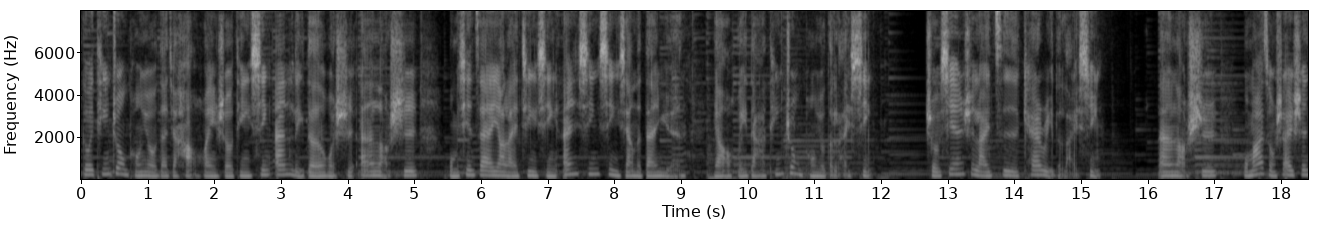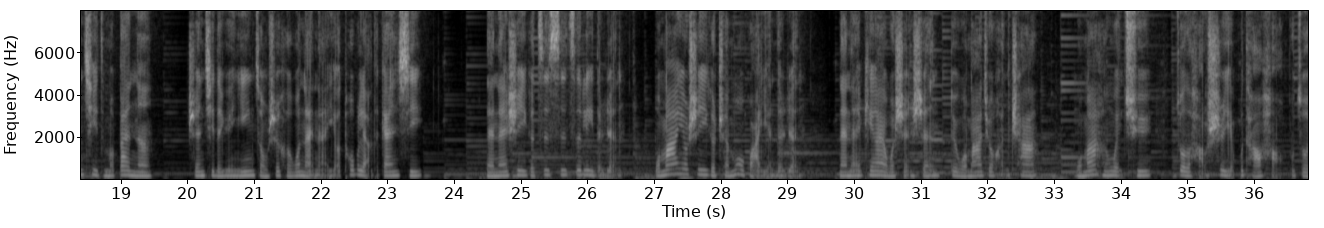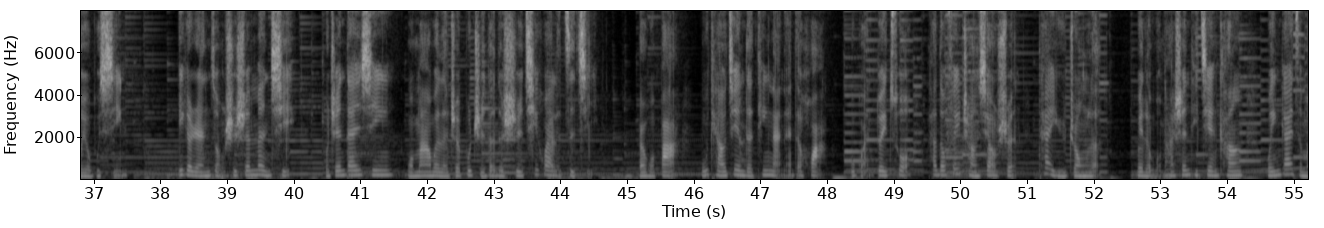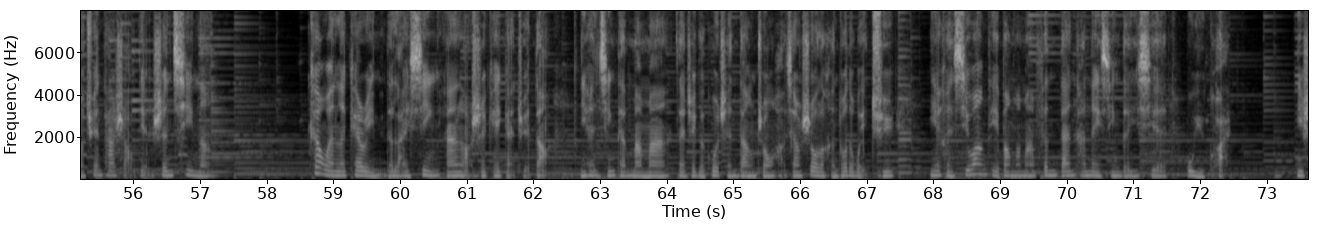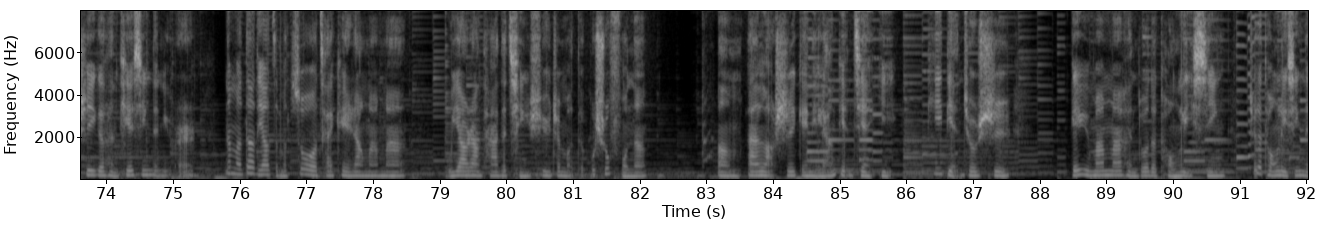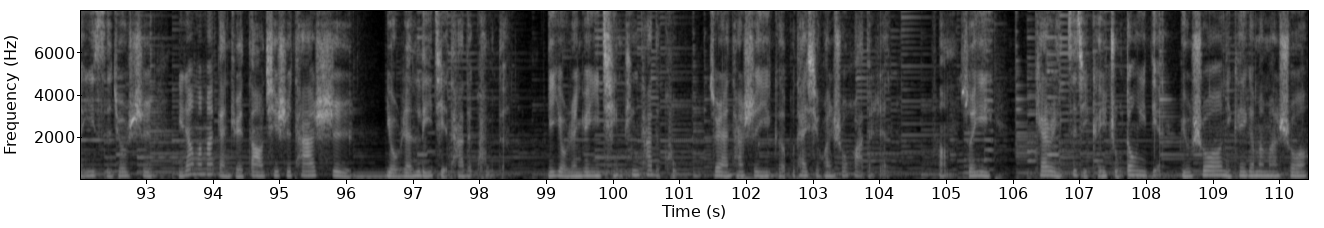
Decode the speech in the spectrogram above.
各位听众朋友，大家好，欢迎收听心安理得，我是安安老师。我们现在要来进行安心信箱的单元，要回答听众朋友的来信。首先是来自 Carrie 的来信，安安老师，我妈总是爱生气，怎么办呢？生气的原因总是和我奶奶有脱不了的干系。奶奶是一个自私自利的人，我妈又是一个沉默寡言的人。奶奶偏爱我婶婶，对我妈就很差。我妈很委屈，做了好事也不讨好，不做又不行。一个人总是生闷气，我真担心我妈为了这不值得的事气坏了自己。而我爸无条件的听奶奶的话，不管对错，他都非常孝顺，太愚忠了。为了我妈身体健康，我应该怎么劝她少点生气呢？看完了 Carrie 你的来信，安安老师可以感觉到你很心疼妈妈，在这个过程当中好像受了很多的委屈，你也很希望可以帮妈妈分担她内心的一些不愉快。你是一个很贴心的女儿，那么到底要怎么做才可以让妈妈不要让她的情绪这么的不舒服呢？嗯，安安老师给你两点建议，第一点就是。给予妈妈很多的同理心，这个同理心的意思就是，你让妈妈感觉到，其实她是有人理解她的苦的，也有人愿意倾听她的苦。虽然她是一个不太喜欢说话的人，嗯，所以 Carrie 自己可以主动一点，比如说，你可以跟妈妈说：“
